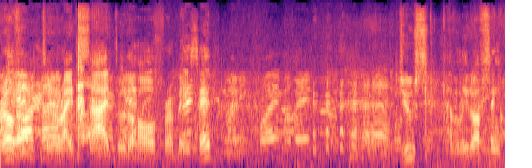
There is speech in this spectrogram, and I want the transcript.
drills it to the right side through the hole for a base hit. Juice have a leadoff single.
